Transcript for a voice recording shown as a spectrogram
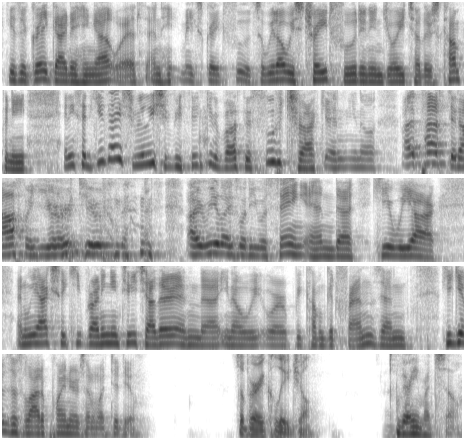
he's a great guy to hang out with, and he makes great food. So we'd always trade food and enjoy each other's company. And he said, "You guys really should be thinking about this food truck." And you know, I passed it off a year or two, and then I realized what he was saying, and uh, here we are. And we actually keep running into each other, and uh, you know, we, we're become good friends. And he gives us a lot of pointers on what to do. So very collegial. Very much so.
